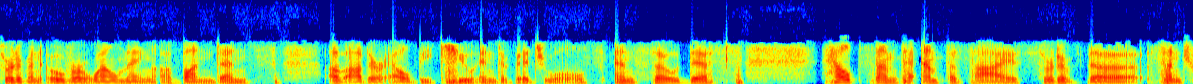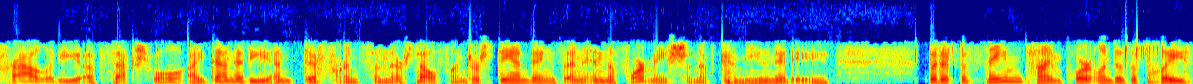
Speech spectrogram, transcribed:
sort of an overwhelming abundance of other LBQ individuals. And so this helps them to emphasize sort of the centrality of sexual identity and difference in their self understandings and in the formation of community. But at the same time, Portland is a place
